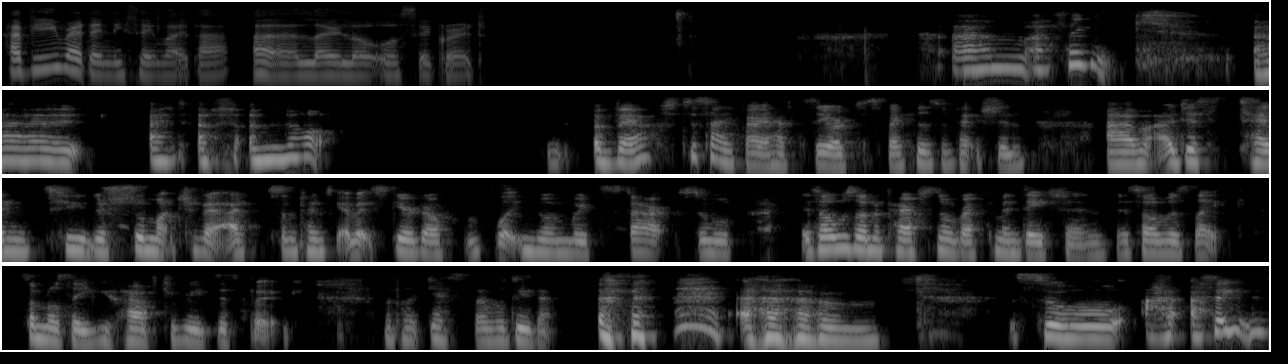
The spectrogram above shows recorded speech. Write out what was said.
have you read anything like that, uh, Lola or Sigrid? Um, I think uh, I, I'm not averse to sci-fi, I have to say, or to speculative fiction. Um, I just tend to, there's so much of it, I sometimes get a bit scared off of like knowing where to start. So it's always on a personal recommendation. It's always like, someone will say, you have to read this book. I'm like, yes, I will do that. um, so I, I, think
